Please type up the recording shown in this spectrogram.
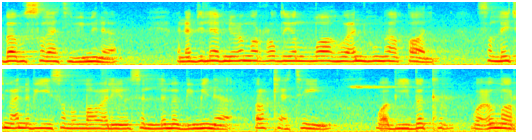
باب الصلاة بمنى. عن عبد الله بن عمر رضي الله عنهما قال صليت مع النبي صلى الله عليه وسلم بمنى ركعتين وأبي بكر وعمر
